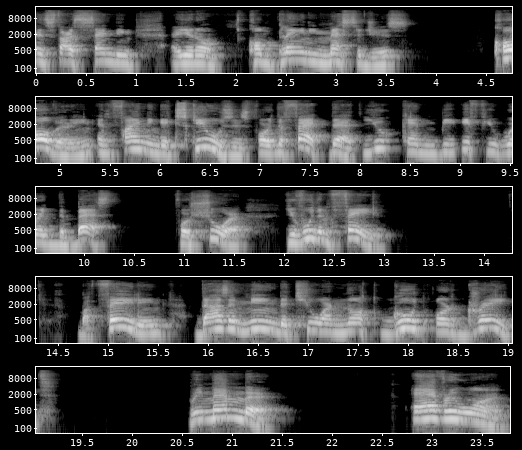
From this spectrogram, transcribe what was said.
and start sending, uh, you know, complaining messages, covering and finding excuses for the fact that you can be, if you were the best, for sure, you wouldn't fail. But failing doesn't mean that you are not good or great. Remember, everyone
